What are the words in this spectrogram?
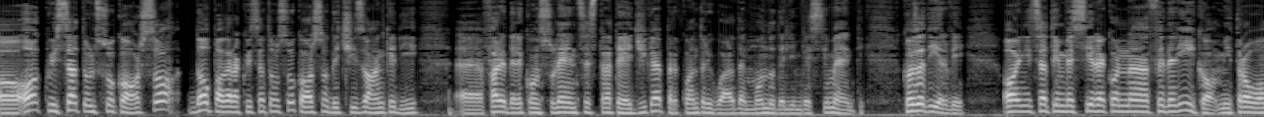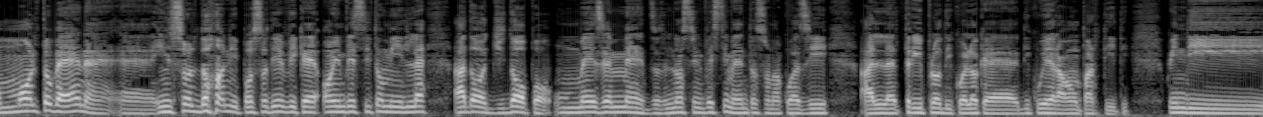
ho acquistato il suo corso, dopo aver acquistato il suo corso ho deciso anche di eh, fare delle consulenze strategiche per quanto riguarda il mondo degli investimenti. Cosa dirvi? Ho iniziato a investire con Federico, mi trovo molto bene, eh, in soldoni posso dirvi che ho investito mille, ad oggi dopo un mese e mezzo del nostro investimento sono quasi al triplo di quello che, di cui eravamo partiti. Quindi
